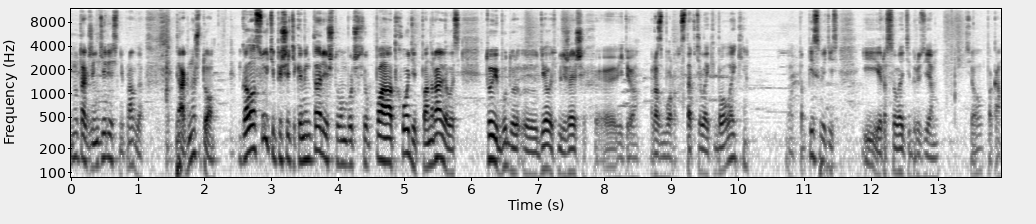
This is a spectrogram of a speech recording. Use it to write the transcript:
Ну, так же интереснее, правда? Так, ну что, голосуйте, пишите комментарии, что вам больше всего подходит, понравилось. То и буду э, делать в ближайших э, видео разборах. Ставьте лайки, балалайки, вот, подписывайтесь и рассылайте друзьям. Все, пока.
